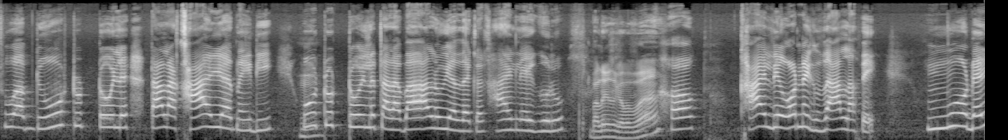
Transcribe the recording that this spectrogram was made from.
সুয়াব দু টু টইলে তালা খাইয়া নেই দি ও টু টইলে তালা ভালো ইয়া দেখে খাইলে এগুলো ভালো হয়েছে বাবা হক খাইলে অনেক জাল আছে মোড়েই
